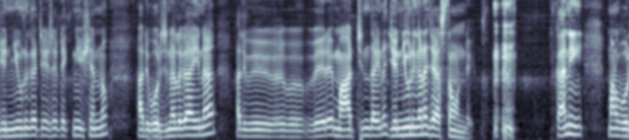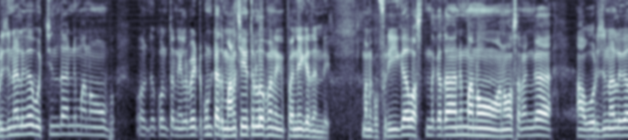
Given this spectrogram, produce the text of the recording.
జెన్యున్గా చేసే టెక్నీషియన్ను అది ఒరిజినల్గా అయినా అది వేరే మార్చిందైనా జెన్యున్గానే చేస్తామండి. కానీ మనం ఒరిజినల్గా వచ్చిన దాన్ని మనం కొంత నిలబెట్టుకుంటే అది మన చేతుల్లో పని పనే కదండి. మనకు ఫ్రీగా వస్తుంది కదా అని మనం అనవసరంగా ఆ ఒరిజినల్గా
